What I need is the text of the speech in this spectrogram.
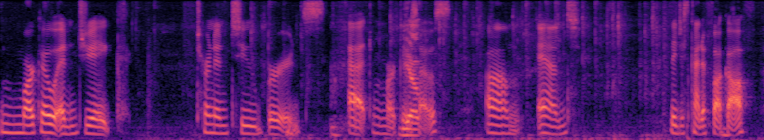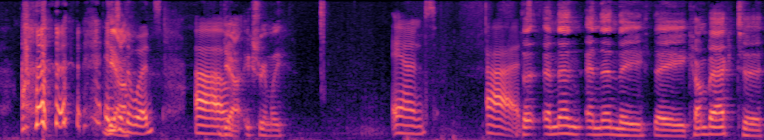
Marco and Jake turn into birds at Marco's Yep. house, um, and they just kind of fuck off into Yeah. the woods. yeah, extremely. And uh, The, and then and then they they come back to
